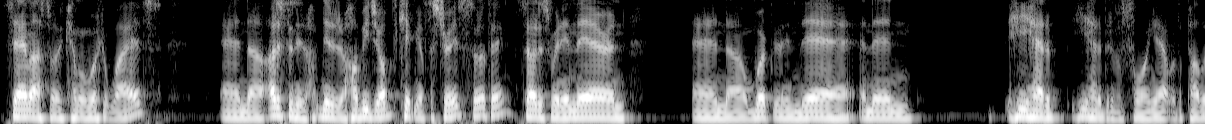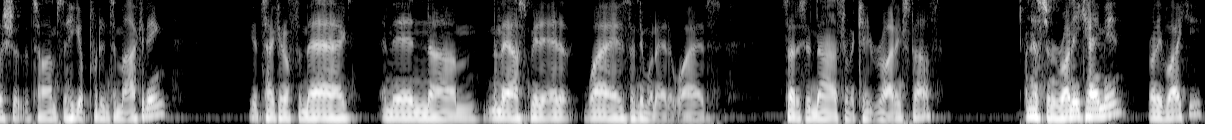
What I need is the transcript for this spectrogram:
Sam asked if I'd come and work at Waves, and uh, I just needed, needed a hobby job to keep me off the streets, sort of thing. So I just went in there and and um, worked with him there, and then he had a he had a bit of a falling out with the publisher at the time, so he got put into marketing. He got taken off the mag, and then um, then they asked me to edit waves. I didn't want to edit waves, so I just said, "No, nah, I just want to keep writing stuff." And that's when Ronnie came in, Ronnie Blakey,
